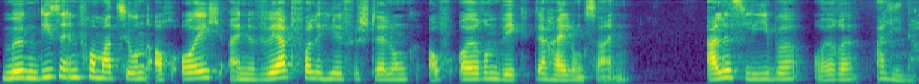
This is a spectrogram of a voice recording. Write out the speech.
Mögen diese Informationen auch euch eine wertvolle Hilfestellung auf eurem Weg der Heilung sein. Alles Liebe, eure Alina.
